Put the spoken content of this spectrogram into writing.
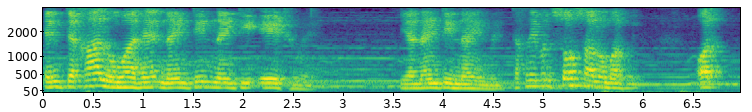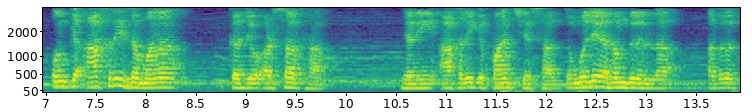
انتقال ہوا ہے نائنٹین نائنٹی ایٹ میں یا نائنٹی نائن میں، تقریباً سو سال عمر ہوئی۔ اور ان کے آخری زمانہ کا جو عرصہ تھا یعنی آخری کے پانچ چھ سال، تو مجھے الحمدللہ حضرت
